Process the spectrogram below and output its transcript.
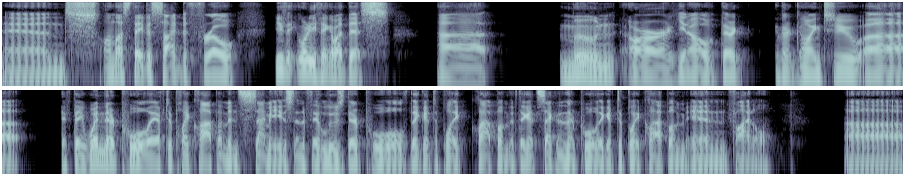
And unless they decide to throw, you think, what do you think about this? Uh, Moon are you know they're they're going to uh, if they win their pool they have to play Clapham in semis, and if they lose their pool they get to play Clapham. If they get second in their pool they get to play Clapham in final. Uh,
